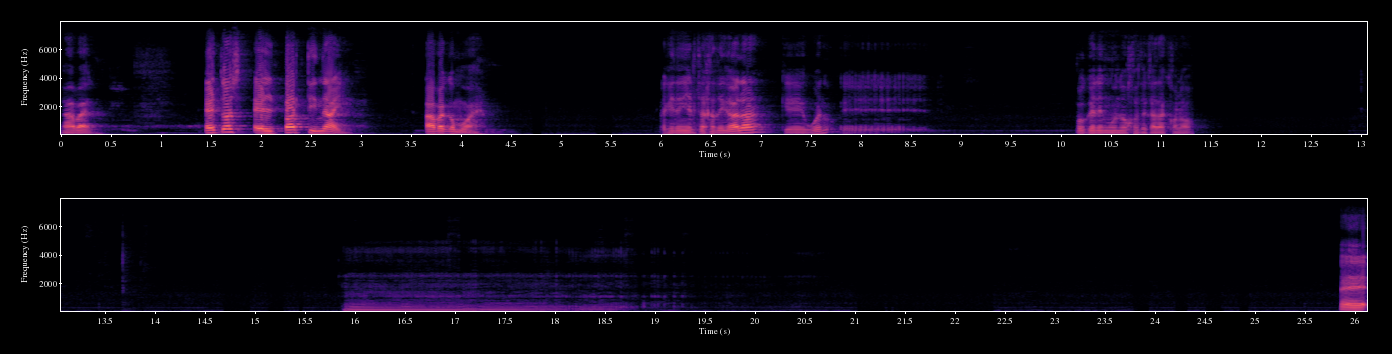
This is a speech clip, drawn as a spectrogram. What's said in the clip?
A ver. Esto es el Party Night. A ver cómo es. Aquí tenéis el traje de gala, que bueno. Eh, porque tengo un ojo de cada color. Eh,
